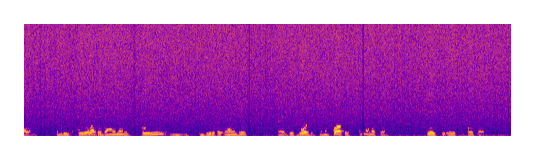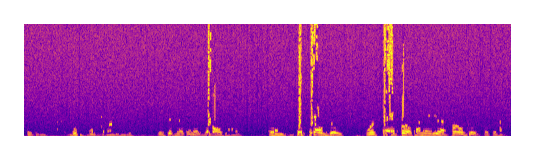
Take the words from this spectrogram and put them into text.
colors. It can be clear like a diamond, blue, and some beautiful oranges. Uh, just gorgeous. And the twelfth is amethyst, which is perfect. This is just making a of. And the twelve gates were twelve pearls. How many of you have pearl gates at your house?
